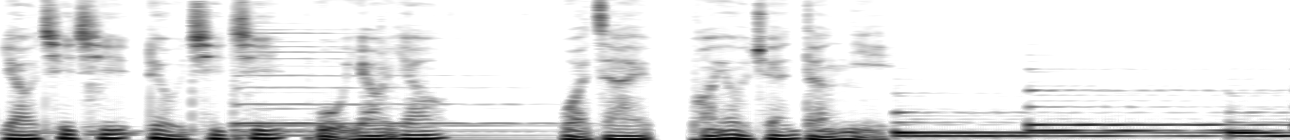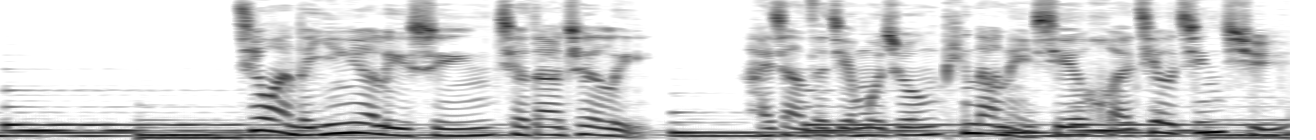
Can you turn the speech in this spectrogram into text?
幺七七六七七五幺幺。我在朋友圈等你。今晚的音乐旅行就到这里，还想在节目中听到哪些怀旧金曲？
